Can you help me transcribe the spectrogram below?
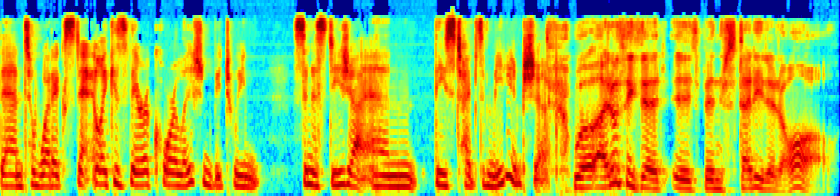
then to what extent, like, is there a correlation between synesthesia and these types of mediumship? well, I don't think that it's been studied at all.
